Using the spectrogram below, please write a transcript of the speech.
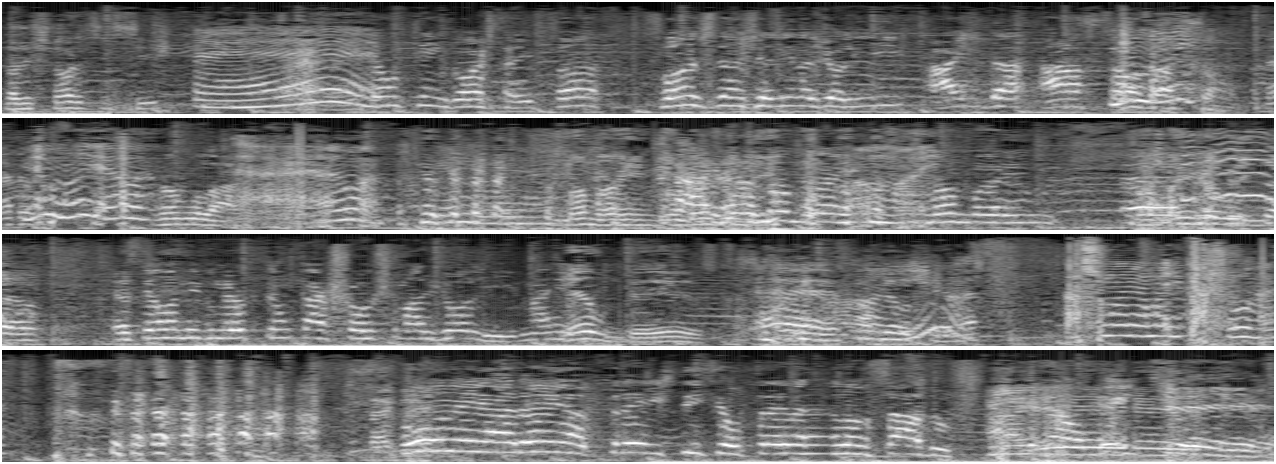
das histórias do City. É. Então quem gosta aí, fã, fãs da Angelina Jolie, ainda há Minha mãe. salvação. Né? Minha mãe, ela. Vamos lá. Ela. Minha mãe. Mamãe, Cara, mamãe. mamãe, Mamãe. mamãe. É, Mamãe Jolie. Eu tenho um amigo meu que tem um cachorro chamado Jolie, mas Meu Deus, cara. é, fazer o quê, né? Cachorro é mãe de cachorro, né? Homem-Aranha 3 tem seu trailer lançado finalmente!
